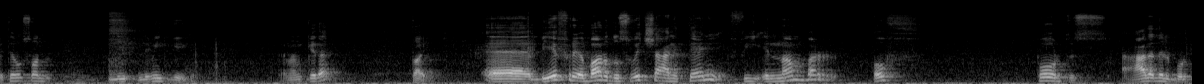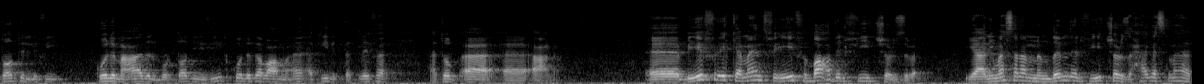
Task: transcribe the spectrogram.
بتوصل ل 100 جيجا. تمام كده؟ طيب. آه بيفرق برضه switch عن التاني في ال number of ports عدد البورتات اللي فيه. كل ما عدد البورتات يزيد كل طبعا ما أكيد التكلفة هتبقى آه أعلى. آه بيفرق كمان في إيه؟ في بعض ال features بقى. يعني مثلا من ضمن ال features حاجة اسمها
